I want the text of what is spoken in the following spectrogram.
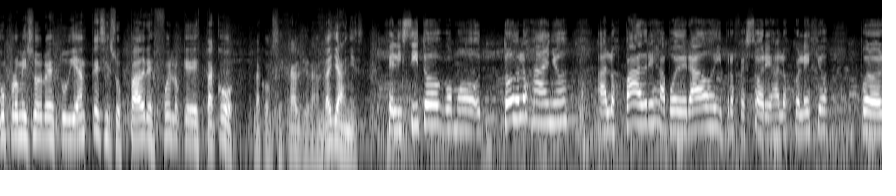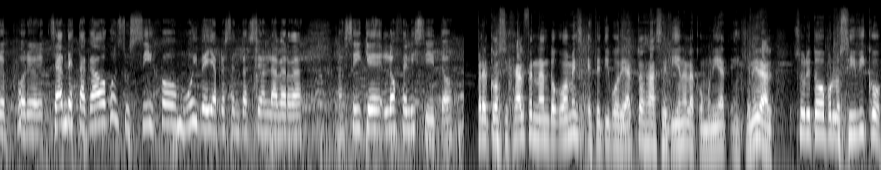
compromiso de los estudiantes y sus padres fue lo que destacó la concejal Yolanda Yáñez. Felicito como todos los años a los padres, apoderados y profesores, a los colegios, por, se han destacado con sus hijos, muy bella presentación la verdad, así que los felicito. Para el concejal Fernando Gómez, este tipo de actos hace bien a la comunidad en general, sobre todo por lo cívico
